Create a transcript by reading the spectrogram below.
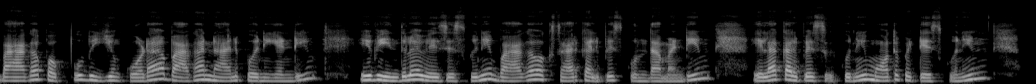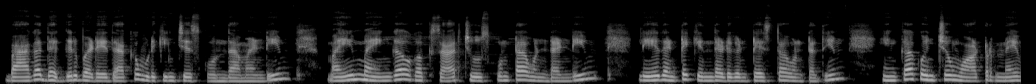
బాగా పప్పు బియ్యం కూడా బాగా నానిపోనియండి. ఇవి ఇందులో వేసేసుకుని బాగా ఒకసారి కలిపేసుకుందామండి. ఇలా కలిపేసుకుని మూత పెట్టేసుకుని బాగా దగ్గర పడేదాకా ఉడికించేసుకుందామండి. మయం మయంగా ఒక్కొక్కసారి చూసుకుంటా ఉండండి. లేదంటే కింద అడుగంటేస్తూ ఉంటుంది. ఇంకా కొంచెం వాటర్ ఉన్నాయి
